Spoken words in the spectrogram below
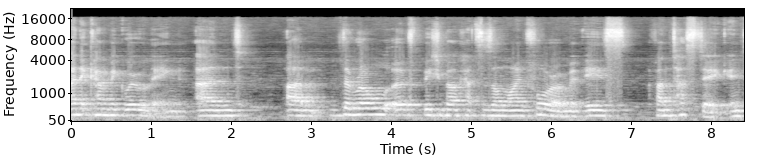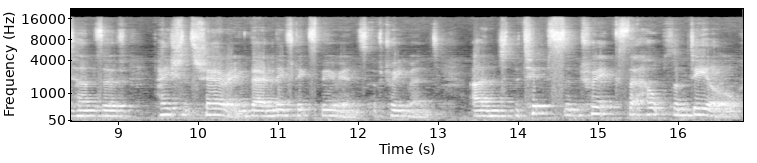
and it can be grueling. And um, the role of Beating Bowel Cancer's online forum is fantastic in terms of patients sharing their lived experience of treatment and the tips and tricks that help them deal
